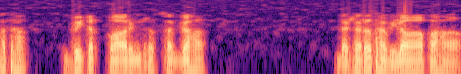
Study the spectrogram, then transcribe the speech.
अथ द्विचत्वारिंशः सर्गः। दशरथविलापः।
